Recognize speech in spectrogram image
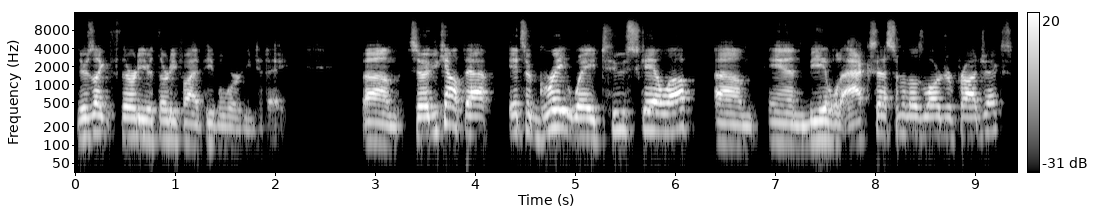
there's like 30 or 35 people working today. Um, so if you count that, it's a great way to scale up um, and be able to access some of those larger projects.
